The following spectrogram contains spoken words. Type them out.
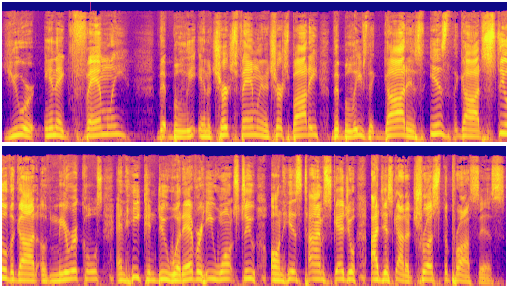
You are in a family that believe in a church family in a church body that believes that God is is the God still the God of miracles and he can do whatever he wants to on his time schedule. I just got to trust the process.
